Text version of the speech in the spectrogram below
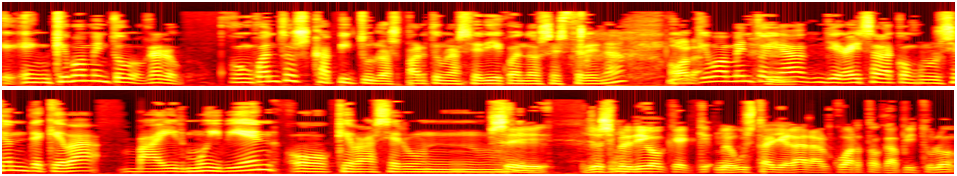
¿en qué momento, claro, con cuántos capítulos parte una serie cuando se estrena? ¿Y en qué momento ya llegáis a la conclusión de que va, va a ir muy bien o que va a ser un... Sí, yo siempre digo que, que me gusta llegar al cuarto capítulo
